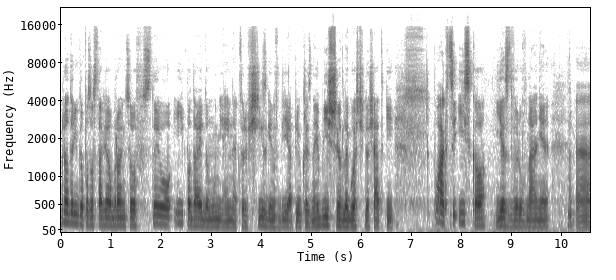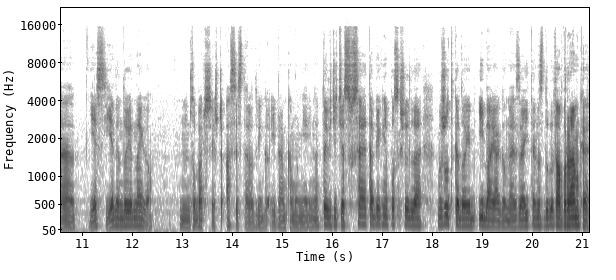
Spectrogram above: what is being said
Rodrigo pozostawia obrońców z tyłu i podaje do Muniaina, który ślizgiem wbija piłkę z najbliższej odległości do siatki. Po akcji Isco jest wyrównanie. E, jest 1 do 1. Mm, Zobaczcie jeszcze asysta Rodrigo i bramka Muniei. No to widzicie, Suseta biegnie po skrzydle, wrzutka do Ibaja Gomeza i ten zdobywa bramkę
